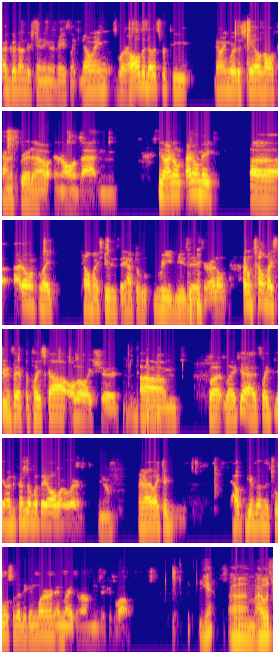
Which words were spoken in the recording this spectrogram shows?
a good understanding of the bass, like knowing where all the notes repeat, knowing where the scales all kind of spread out, and all of that. And you know, I don't, I don't make, uh, I don't like tell my students they have to read music, or I don't, I don't tell my students they have to play ska, although I should. Um, but like, yeah, it's like you know, it depends on what they all want to learn, you know. And I like to help give them the tools so that they can learn and write their own music as well. Yeah. Um I was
